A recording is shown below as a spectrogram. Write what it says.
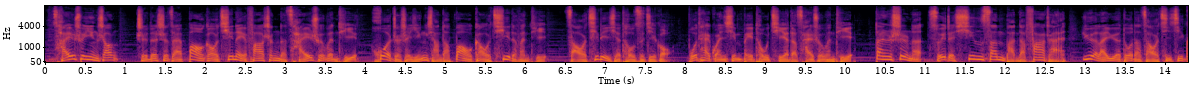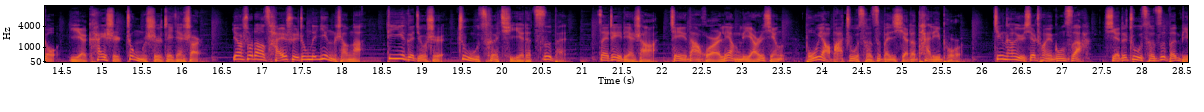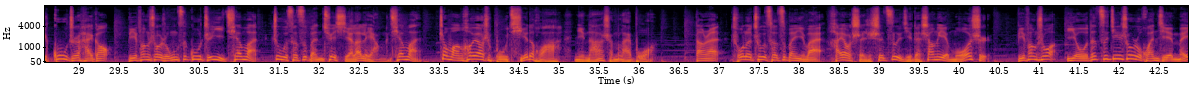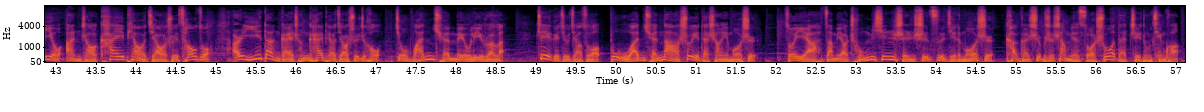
财税硬伤指的是在报告期内发生的财税问题，或者是影响到报告期的问题。早期的一些投资机构不太关心被投企业的财税问题，但是呢，随着新三板的发展，越来越多的早期机构也开始重视这件事儿。要说到财税中的硬伤啊。第一个就是注册企业的资本，在这一点上啊，建议大伙儿量力而行，不要把注册资本写得太离谱。经常有些创业公司啊，写的注册资本比估值还高，比方说融资估值一千万，注册资本却写了两千万，这往后要是补齐的话，你拿什么来补？当然，除了注册资本以外，还要审视自己的商业模式。比方说，有的资金收入环节没有按照开票缴税操作，而一旦改成开票缴税之后，就完全没有利润了，这个就叫做不完全纳税的商业模式。所以啊，咱们要重新审视自己的模式，看看是不是上面所说的这种情况。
